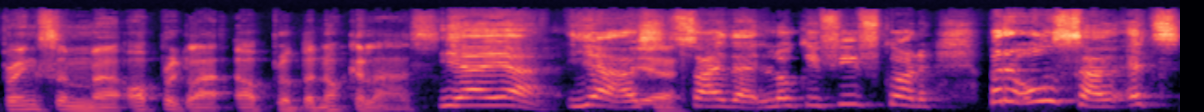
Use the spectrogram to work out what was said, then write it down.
bring some uh, opera gla- opera binoculars. Yeah, yeah, yeah. I should say that. Look, if you've got it, but also it's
